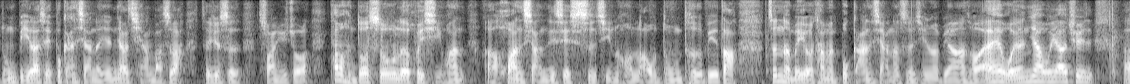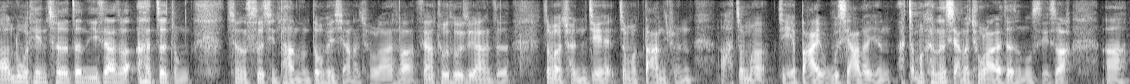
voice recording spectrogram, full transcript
总比那些不敢想的人要强吧，是吧？这就是双鱼座了。他们很多时候呢，会喜欢啊幻想一些事情哈，脑洞特别大，真的没有他们不敢想的事情了。比方说，哎，我要不要去啊露天车震一下，是吧？这种这种事情他们都会想得出来，是吧？像图图这样子这么纯洁、这么单纯啊、这么洁白无瑕的人，怎么可能想得出来的这种东西，是吧？啊。啊，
